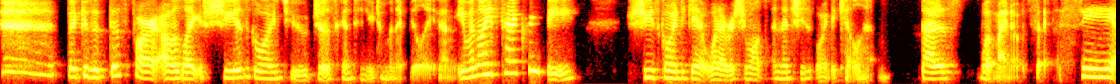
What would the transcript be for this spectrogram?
because at this part, I was like, she is going to just continue to manipulate him. Even though he's kind of creepy, she's going to get whatever she wants and then she's going to kill him. That is what my notes say. See,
